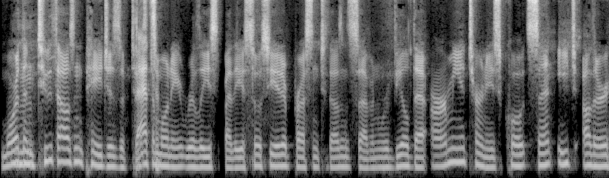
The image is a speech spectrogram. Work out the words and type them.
More than 2,000 pages of Mm-hmm. A- testimony released by the Associated Press in 2007 revealed that Army attorneys, quote, sent each other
